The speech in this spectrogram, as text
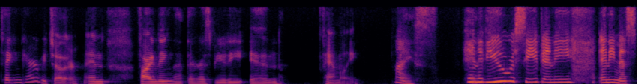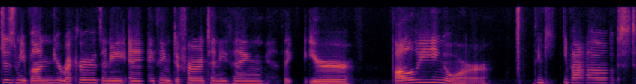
taking care of each other and finding that there is beauty in family. Nice. And have you received any any messages when you've gone your records? Any anything different? Anything that you're following or thinking about?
